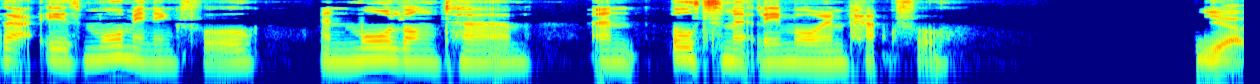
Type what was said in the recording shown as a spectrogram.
that is more meaningful and more long term and ultimately more impactful yeah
